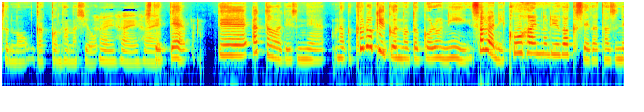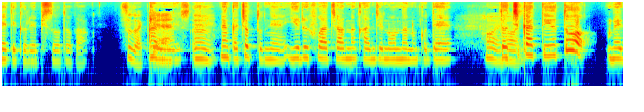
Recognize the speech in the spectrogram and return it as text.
その学校の話をはいはいはい。してて、で、あとはですね、なんか黒木くんのところに、さらに後輩の留学生が訪ねてくるエピソードが、そうだっけ？あるんですうん。なんかちょっとね、ゆるふわちゃんな感じの女の子で、はいはい。どっちかっていうと、恵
